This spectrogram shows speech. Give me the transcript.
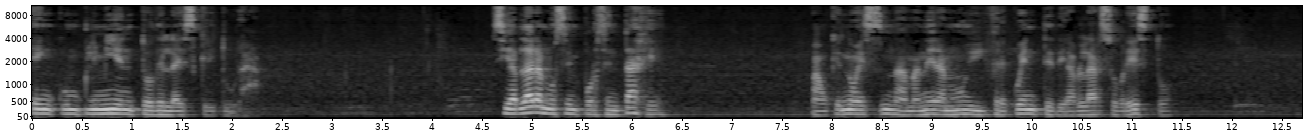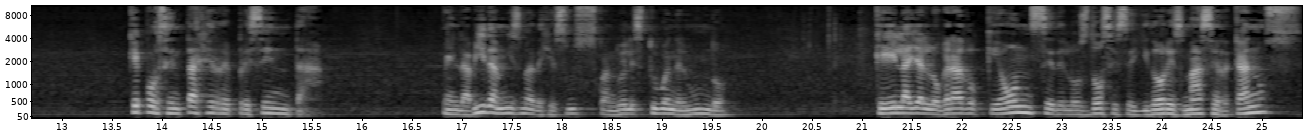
en cumplimiento de la escritura. Si habláramos en porcentaje, aunque no es una manera muy frecuente de hablar sobre esto, ¿qué porcentaje representa en la vida misma de Jesús cuando Él estuvo en el mundo que Él haya logrado que once de los doce seguidores más cercanos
